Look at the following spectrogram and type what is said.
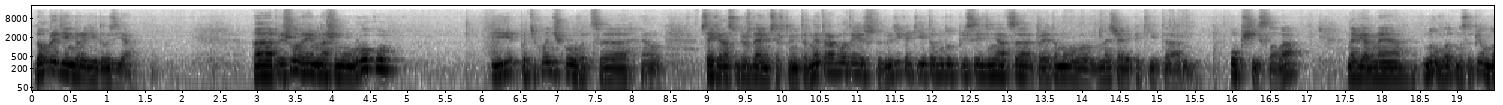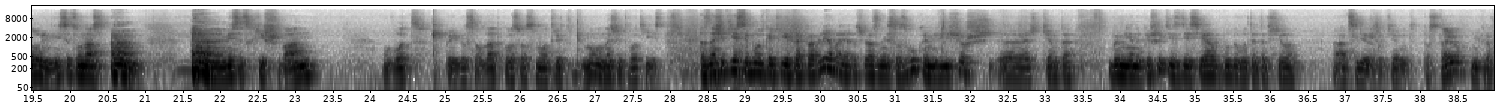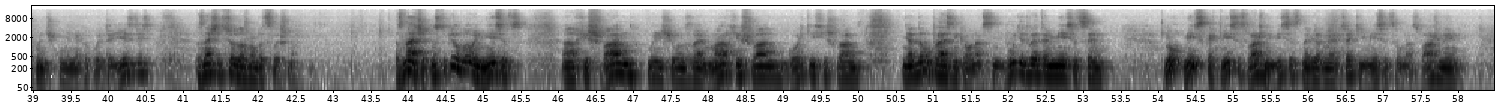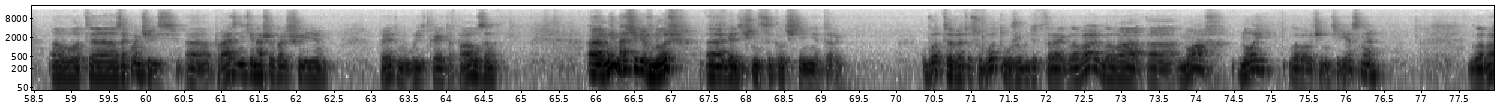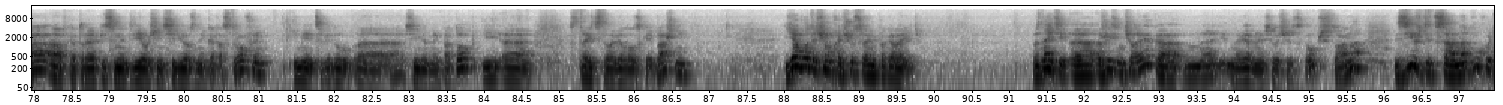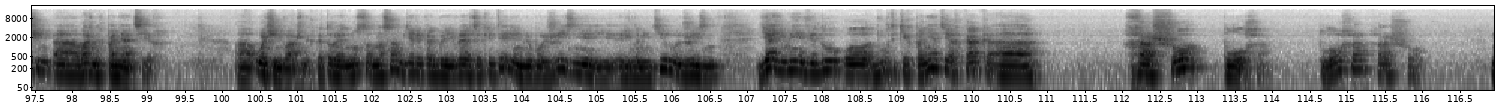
Добрый день, дорогие друзья! А, пришло время нашему уроку, и потихонечку вот э, всякий раз убеждаемся, что интернет работает, что люди какие-то будут присоединяться, поэтому вначале какие-то общие слова, наверное. Ну вот, наступил новый месяц у нас, месяц Хишван. Вот, появился солдат косо смотрит. Ну, значит, вот есть. Значит, если будут какие-то проблемы, связанные со звуками или еще э, с чем-то, вы мне напишите здесь, я буду вот это все отслеживать. Я вот поставил, микрофончик у меня какой-то есть здесь. Значит, все должно быть слышно. Значит, наступил новый месяц, а, Хишван, мы еще его называем Мар Хишван, Горький Хишван. Ни одного праздника у нас не будет в этом месяце. Ну, месяц как месяц, важный месяц, наверное, всякие месяцы у нас важные. А вот, э, закончились э, праздники наши большие, поэтому будет какая-то пауза. А мы начали вновь э, годичный цикл чтения Тары. Вот в эту субботу уже будет вторая глава, глава Ноах, Ной, глава очень интересная. Глава, в которой описаны две очень серьезные катастрофы. Имеется в виду Всемирный потоп и строительство Вавилонской башни – я вот о чем хочу с вами поговорить. Вы знаете, э, жизнь человека, и, наверное, всего человеческого общества, она зиждется на двух очень э, важных понятиях, э, очень важных, которые ну, на самом деле как бы являются критерием любой жизни и регламентируют жизнь. Я имею в виду о двух таких понятиях, как хорошо, плохо.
